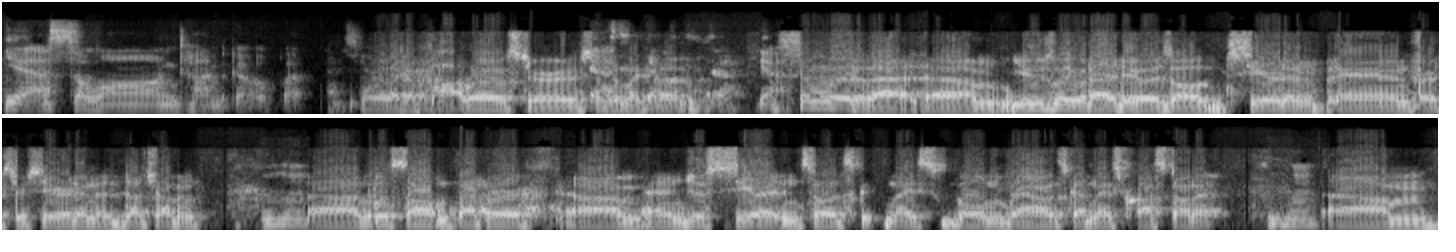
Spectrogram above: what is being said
Yes, a long time ago, but or like a pot roast or something yes, like that. Yeah, yeah, Similar to that. Um, usually, what I do is I'll sear it in a pan first, or sear it in a Dutch oven. Mm-hmm. Uh, a little salt and pepper, um, and just sear it until it's nice golden brown. It's got a nice crust on it, mm-hmm. um,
